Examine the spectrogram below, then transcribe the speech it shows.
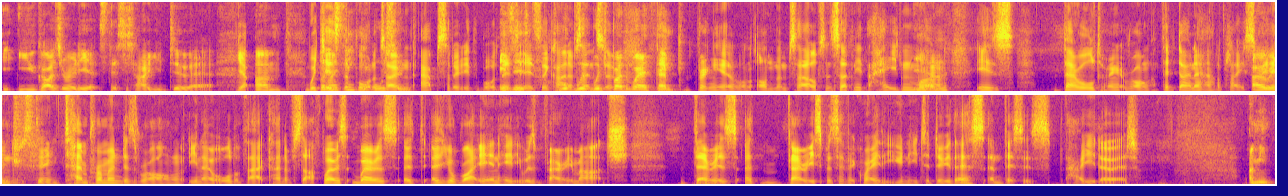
You guys are idiots. This is how you do it. Yep. Um, Which but I is the think it border also- tone, absolutely the border. It It's, is. the kind of sense which, by the way, I think- bringing it on, on themselves, and certainly the Hayden Yeah. one is they're all doing it wrong. They don't know how to play spin. Oh, interesting. Temperament is wrong. You know all of that kind of stuff. Whereas, whereas uh, uh, you're right, Ian Healy was very much. There Mm. is a very specific way that you need to do this, and this is how you do it. I mean,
